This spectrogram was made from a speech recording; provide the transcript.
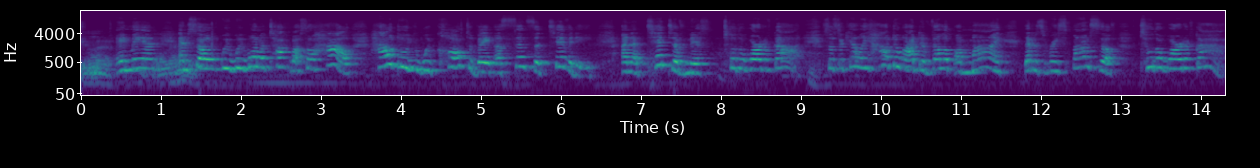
Amen. Amen. Amen. And so we, we want to talk about so how? How do you, we cultivate a sensitivity, an attentiveness to the Word of God? Sister Kelly, how do I develop a mind that is responsive to the Word of God?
